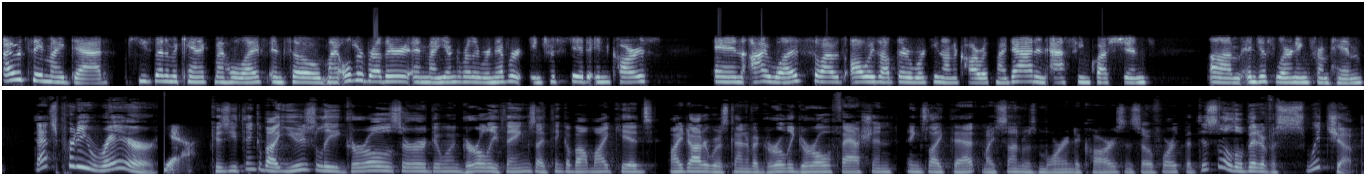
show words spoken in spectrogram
I would say my dad. He's been a mechanic my whole life. And so my older brother and my younger brother were never interested in cars. And I was. So I was always out there working on a car with my dad and asking questions um, and just learning from him. That's pretty rare. Yeah. Because you think about usually girls are doing girly things. I think about my kids. My daughter was kind of a girly girl fashion, things like that. My son was more into cars and so forth. But this is a little bit of a switch up,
